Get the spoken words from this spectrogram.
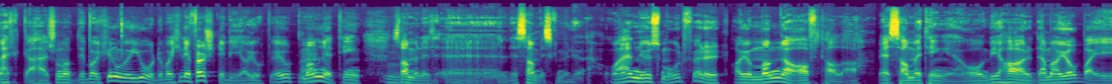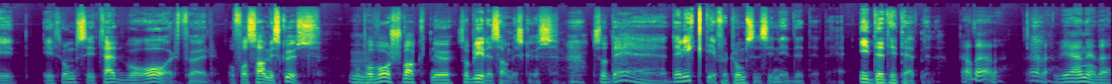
merka her, sånn at det var ikke noe vi gjorde. Det var ikke det første vi har gjort. Vi har gjort mange ting sammen med det, eh, det samiske miljøet. Og jeg nå som ordfører har jo mange avtaler med Sametinget, og vi har, de har jobba i, i Tromsø i 30 år for å få samisk hus. Og på vår vakt nå så blir det samisk hus. Så det, det er viktig for Tromsø sin identitet, identitet med det. Ja, det er det. det, er det. Vi er enig i det.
